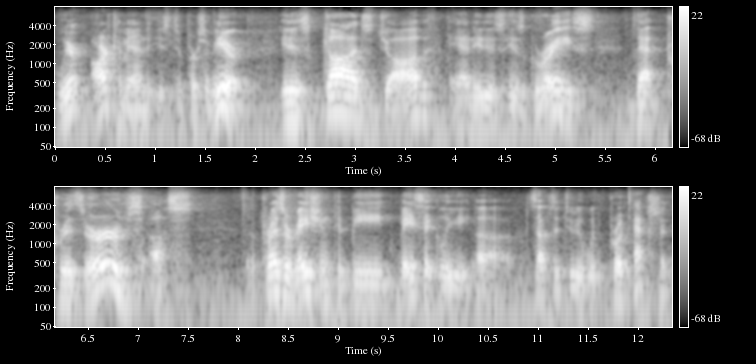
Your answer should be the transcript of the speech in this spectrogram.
We're our command is to persevere. It is God's job, and it is His grace that preserves us. Uh, preservation could be basically uh, substituted with protection.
